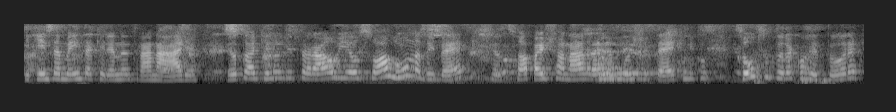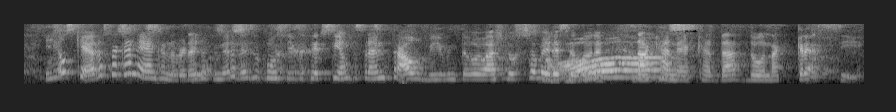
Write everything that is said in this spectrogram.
e quem também está querendo entrar na área. Eu estou aqui no litoral e eu sou aluna do IBEP, eu sou apaixonada pelo curso técnico, sou futura corretora e eu quero essa caneca. Na verdade, é a primeira vez que eu consigo ter tempo para entrar ao vivo, então eu acho que eu sou merecedora Nossa. da caneca da Dona Cresce.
